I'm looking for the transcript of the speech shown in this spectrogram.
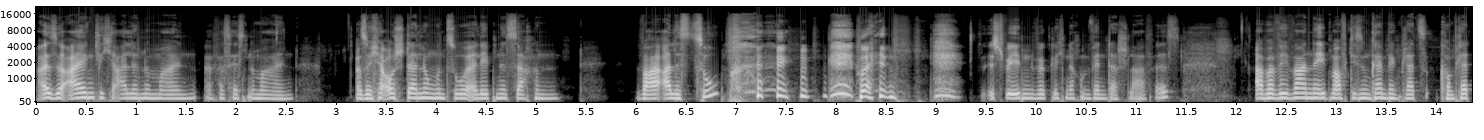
also eigentlich alle normalen, äh, was heißt normalen? Also solche Ausstellungen und so, Erlebnissachen, war alles zu, weil Schweden wirklich noch im Winterschlaf ist. Aber wir waren eben auf diesem Campingplatz komplett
